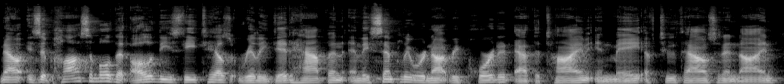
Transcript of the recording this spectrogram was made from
Now, is it possible that all of these details really did happen and they simply were not reported at the time in May of 2009?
